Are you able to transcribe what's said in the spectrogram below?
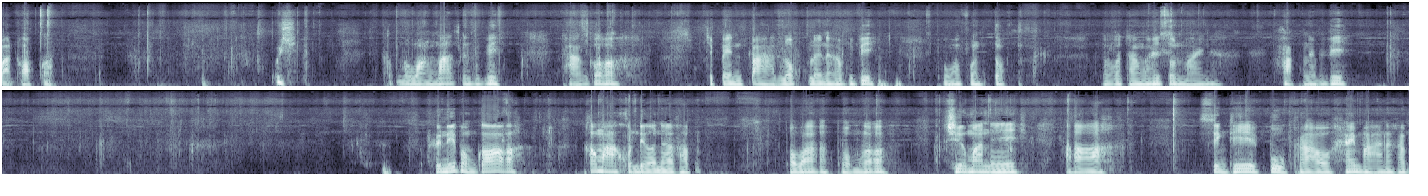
ปัดออกก่อนอุ้ยต้องระวังมากเลยพี่พี่ทางก็จะเป็นป่ารกเลยนะครับพี่พี่เพราะว่าฝนตก แล้วก็ทำให้ต้นไม้เนี่ยหักนะพี่พี่ คืนนี้ผมก็เข้ามาคนเดียวนะครับ เพราะว่าผมก็เชื่อมั่นในอ่าสิ่งที่ปู่เพราวให้มานะครับ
